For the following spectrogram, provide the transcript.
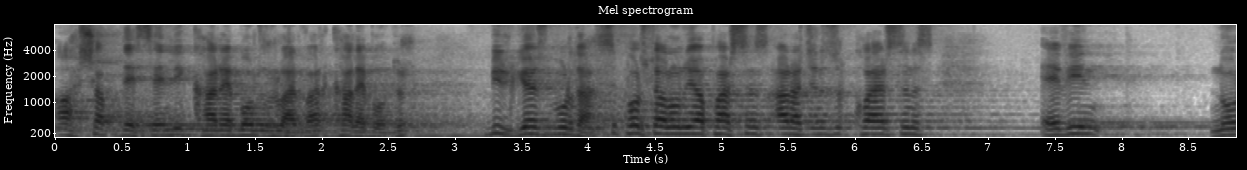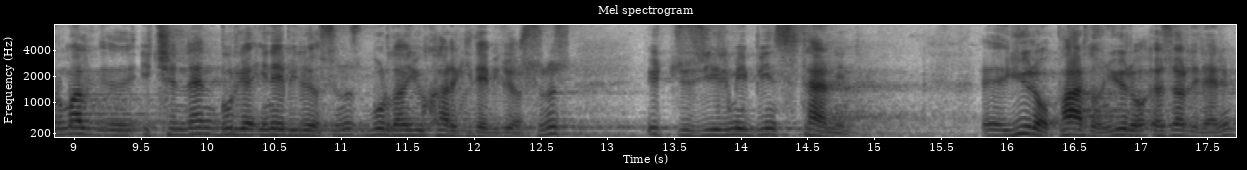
ahşap desenli kare bodurlar var. Kare bodur. Bir göz burada. Spor salonu yaparsınız. Aracınızı koyarsınız. Evin normal e, içinden buraya inebiliyorsunuz. Buradan yukarı gidebiliyorsunuz. 320 bin sterlin. E, euro pardon euro özür dilerim.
